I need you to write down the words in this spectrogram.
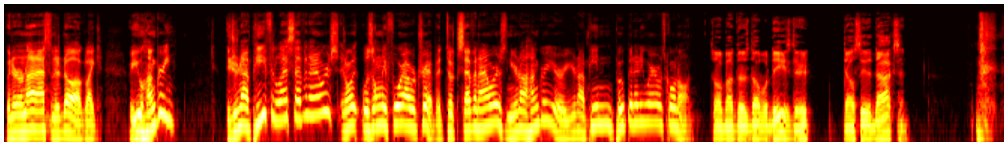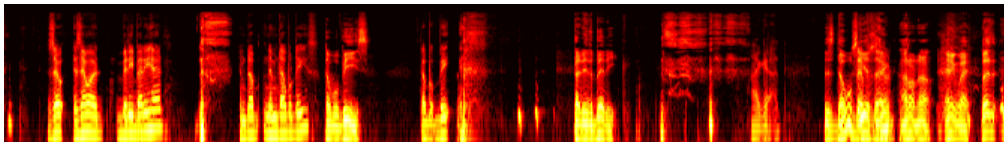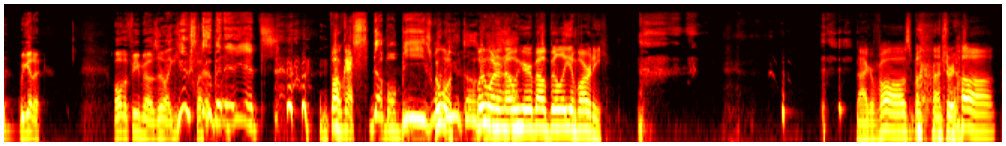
We are not asking the dog like, "Are you hungry? Did you not pee for the last seven hours? It only, was only a four hour trip. It took seven hours, and you're not hungry, or you're not peeing, pooping anywhere. What's going on? It's all about those double D's, dude. Delsey the Dachshund. Is that is that what Bitty Betty had? them, dub, them double D's, Double B's. double B. Betty the Bitty. My God. Is double This B a thing? episode. I don't know. Anyway, we gotta. All the females are like, "You stupid idiots! Focus. Double B's. We, What wa- are you talking we want to know here about Billy and Barty. Niagara Falls, Montreal.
